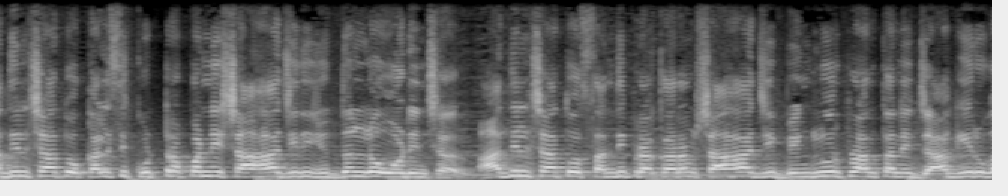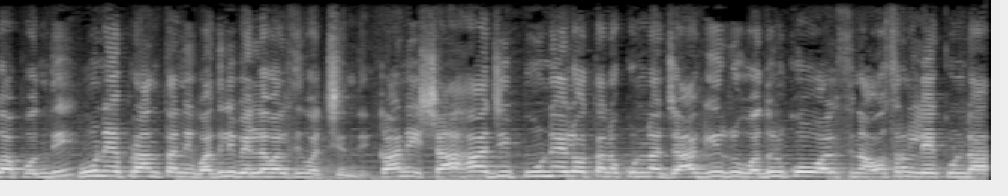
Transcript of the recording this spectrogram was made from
ఆదిల్ షాతో కలిసి కుట్రపన్ని షాహాజీని యుద్ధంలో ఓడించారు. ఆదిల్ షాతో సంధి ప్రకారం షాహాజీ బెంగళూరు ప్రాంతాన్ని జాగీరుగా పొంది పూణే ప్రాంతాన్ని వదిలి వెళ్ళవలసి వచ్చింది. కానీ షాహాజీ పూణేలో తనకున్న జాగీర్ను వదులుకోవాల్సిన అవసరం లేకుండా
